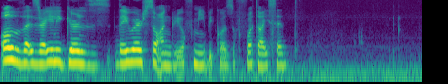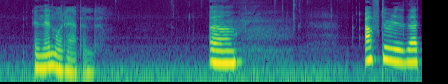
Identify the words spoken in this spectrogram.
all the israeli girls they were so angry of me because of what i said. And then what happened? Um, after that,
